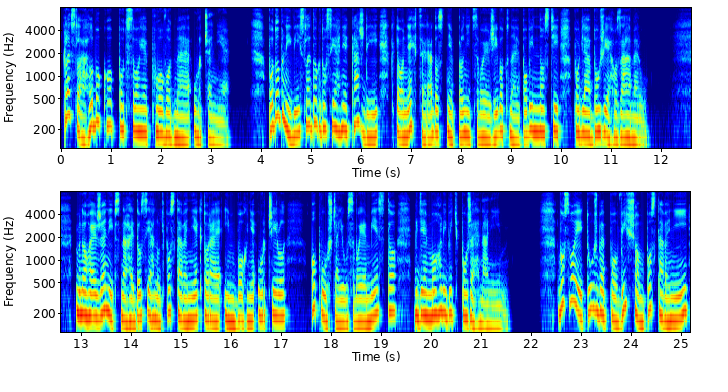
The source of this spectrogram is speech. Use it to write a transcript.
klesla hlboko pod svoje pôvodné určenie. Podobný výsledok dosiahne každý, kto nechce radostne plniť svoje životné povinnosti podľa Božieho zámeru. Mnohé ženy v snahe dosiahnuť postavenie, ktoré im Boh neurčil, opúšťajú svoje miesto, kde mohli byť požehnaním. Vo svojej túžbe po vyššom postavení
